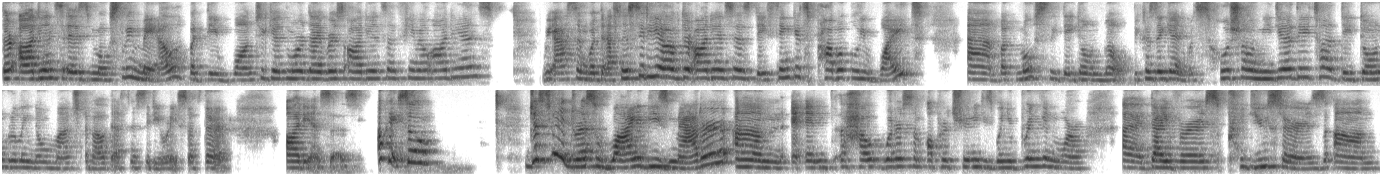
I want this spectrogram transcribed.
Their audience is mostly male, but they want to get more diverse audience and female audience. We asked them what the ethnicity of their audience is. They think it's probably white, um, but mostly they don't know because again, with social media data, they don't really know much about the ethnicity race of their audiences. Okay, so just to address why these matter um, and how what are some opportunities when you bring in more uh, diverse producers um,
